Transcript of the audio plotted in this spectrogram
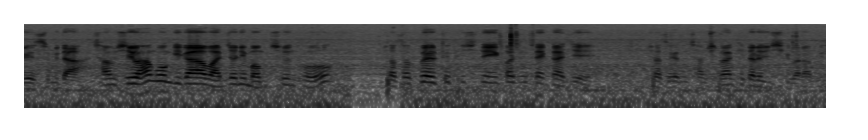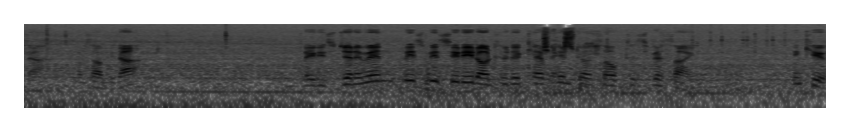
말씀드리겠습니다. 잠시 후 항공기가 완전히 멈춘 후 좌석벨트 피시등이 꺼질 때까지 좌석에서 잠시만 기다려주시기 바랍니다. 감사합니다. Ladies and gentlemen, please be seated until the captain turns off the c i v i sign. Thank you.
